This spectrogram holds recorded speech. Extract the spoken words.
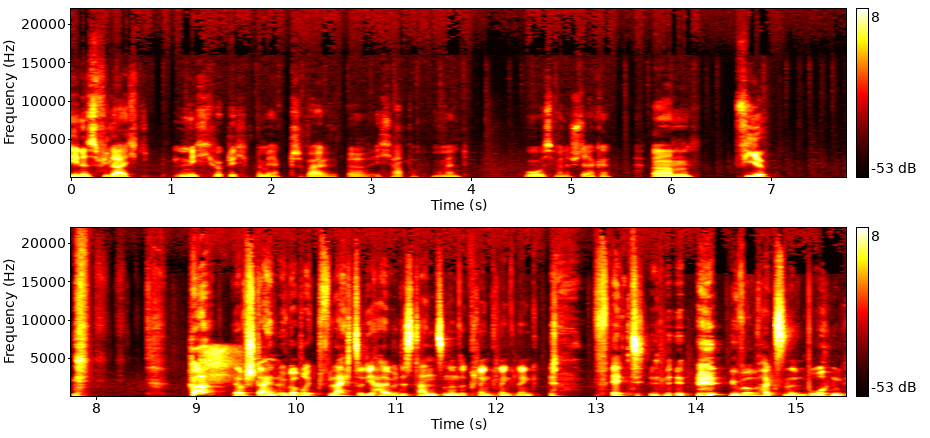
den es vielleicht nicht wirklich bemerkt, weil äh, ich habe. Moment. Wo ist meine Stärke? Ähm, vier. Der Stein überbrückt vielleicht so die halbe Distanz und dann so klenk, klenk, klenk. Fällt in den überwachsenen Boden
